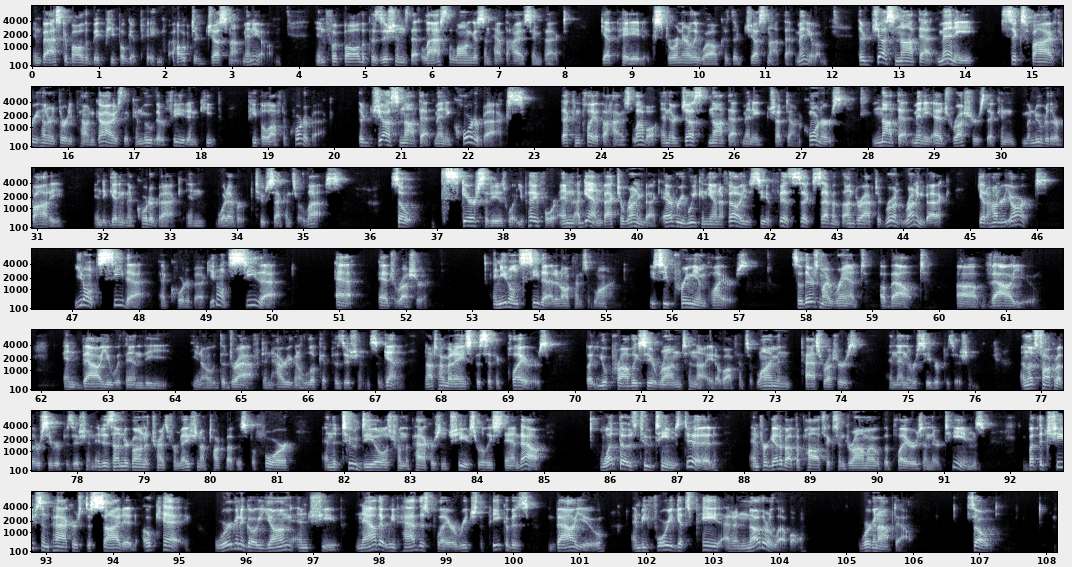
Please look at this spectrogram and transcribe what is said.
In basketball, the big people get paid well. There are just not many of them. In football, the positions that last the longest and have the highest impact get paid extraordinarily well because there are just not that many of them. There are just not that many 6'5, 330 pound guys that can move their feet and keep people off the quarterback. There are just not that many quarterbacks that can play at the highest level. And there are just not that many shutdown corners, not that many edge rushers that can maneuver their body into getting their quarterback in whatever, two seconds or less. So scarcity is what you pay for. And again, back to running back. Every week in the NFL, you see a fifth, sixth, seventh undrafted run, running back get 100 yards. You don't see that at quarterback. You don't see that at edge rusher. And you don't see that at offensive line. You see premium players. So there's my rant about uh, value and value within the you know the draft and how are you going to look at positions. Again not talking about any specific players but you'll probably see a run tonight of offensive linemen pass rushers and then the receiver position. And let's talk about the receiver position. It has undergone a transformation. I've talked about this before. And the two deals from the packers and chiefs really stand out. What those two teams did and forget about the politics and drama of the players and their teams but the Chiefs and Packers decided okay, we're going to go young and cheap now that we've had this player reach the peak of his value. And before he gets paid at another level, we're going to opt out. So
